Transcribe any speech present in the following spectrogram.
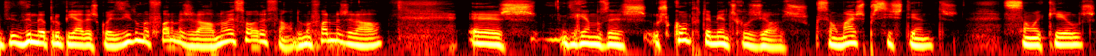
de, de me apropriar das coisas. E de uma forma geral, não é só oração, de uma forma geral as, digamos, as, os comportamentos religiosos que são mais persistentes são aqueles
